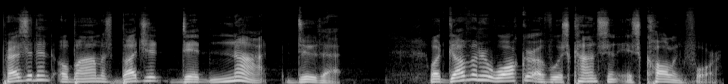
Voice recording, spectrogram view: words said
President Obama's budget did not do that. What Governor Walker of Wisconsin is calling for,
